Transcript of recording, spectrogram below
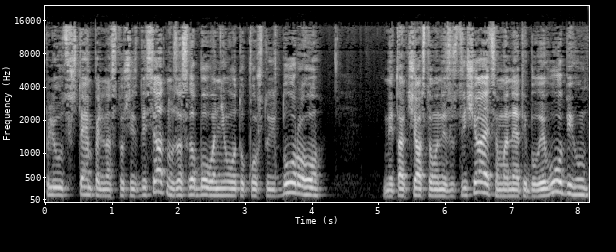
Плюс штемпель на 160. Ну, заслабовані ото коштують дорого. Не так часто вони зустрічаються, монети були в обігу.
